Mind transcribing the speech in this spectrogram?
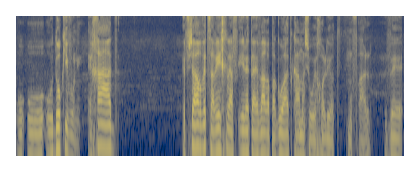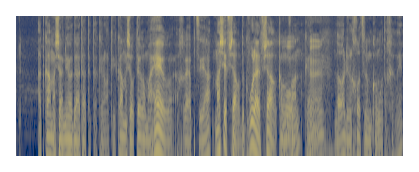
הוא, הוא, הוא דו-כיווני. אחד, אפשר וצריך להפעיל את האיבר הפגוע עד כמה שהוא יכול להיות מופעל, ועד כמה שאני יודע, אתה תתקן אותי, כמה שיותר מהר אחרי הפציעה, מה שאפשר, בגבול האפשר כמובן, כן, כן. לא ללחוץ למקומות אחרים.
